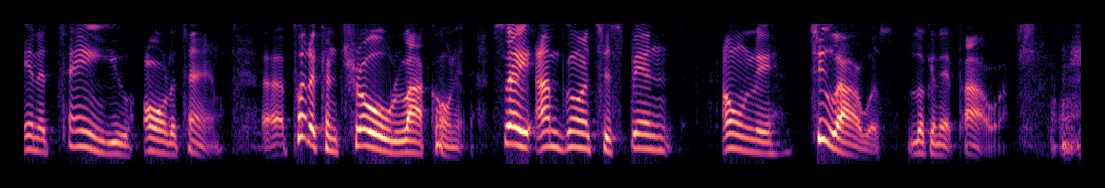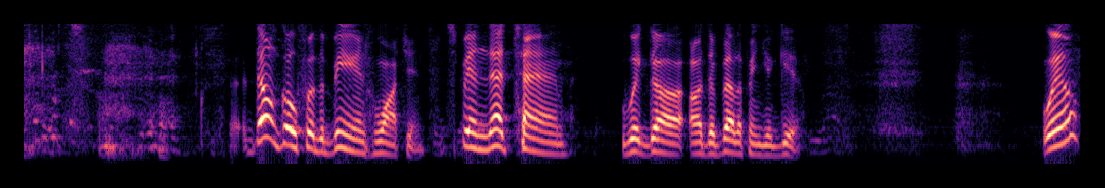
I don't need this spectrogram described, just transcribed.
entertain you all the time. Uh, put a control lock on it. Say, I'm going to spend only two hours looking at power. Don't go for the binge watching. Spend that time with God or developing your gift. Well,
